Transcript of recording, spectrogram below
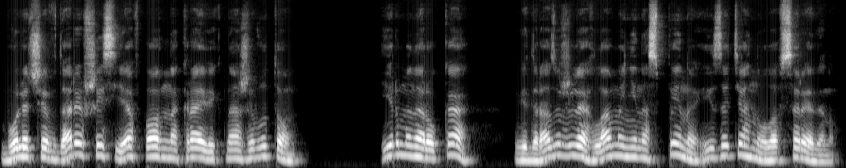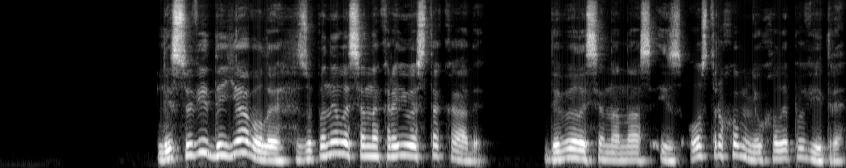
Боляче вдарившись, я впав на край вікна животом. Ірмина рука відразу ж лягла мені на спину і затягнула всередину. Лісові дияволи зупинилися на краю естакади, дивилися на нас і з острохом нюхали повітря.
